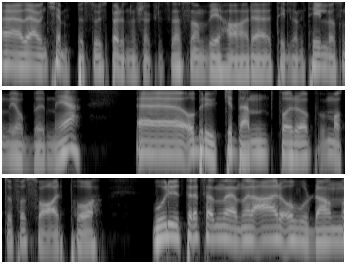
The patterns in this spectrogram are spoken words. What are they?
Eh, det er jo en kjempestor spørreundersøkelse som vi har eh, tilgang til, og som vi jobber med. Å eh, bruke den for å på en måte få svar på hvor utbredt fenomener er, og hvordan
